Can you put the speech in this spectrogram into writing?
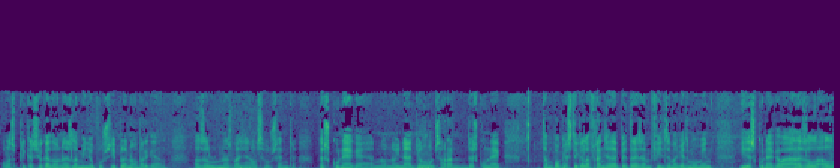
o l'explicació que dona és la millor possible, no?, perquè el, els alumnes vagin al seu centre. Desconec, eh? No, no he anat jo al Montserrat, desconec. Tampoc estic a la franja de P3 amb fills en aquests moments i desconec a vegades el, el,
